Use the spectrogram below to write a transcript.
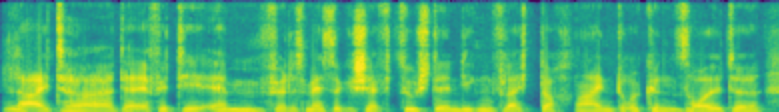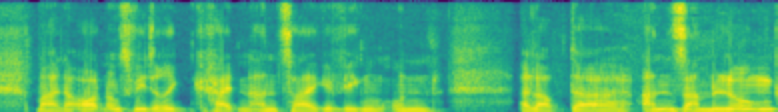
Leiter der FETM für das Messegeschäft Zuständigen vielleicht doch reindrücken sollte, mal eine Ordnungswidrigkeitenanzeige wegen un erlaubter Ansammlung,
